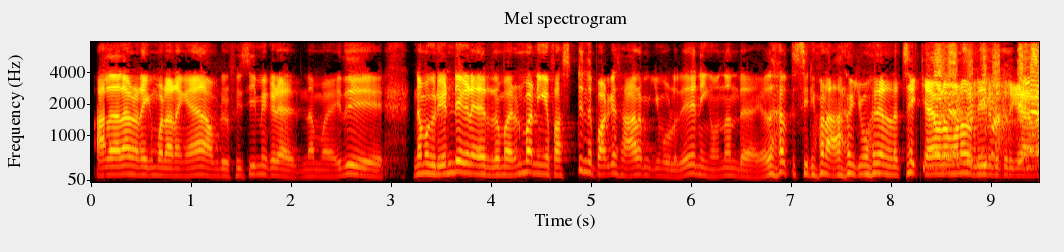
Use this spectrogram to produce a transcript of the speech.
அதெல்லாம் நினைக்க மாட்டானுங்க. அப்படி ஒரு விஷயமே கிடையாது. நம்ம இது நமக்கு ஒரு எண்டே கிடையாது நண்பா. நண்பா நீங்க ஃபர்ஸ்ட் இந்த பாட்காஸ்ட் ஆரம்பிக்கும் பொழுது நீங்க வந்து அந்த யதார்த்த சினிமா ஆரம்பிக்கும் போது நினைச்சேன் கேவலமான ஒரு லீட் எடுத்திருக்காங்க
